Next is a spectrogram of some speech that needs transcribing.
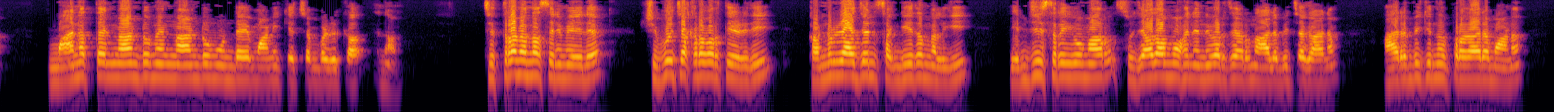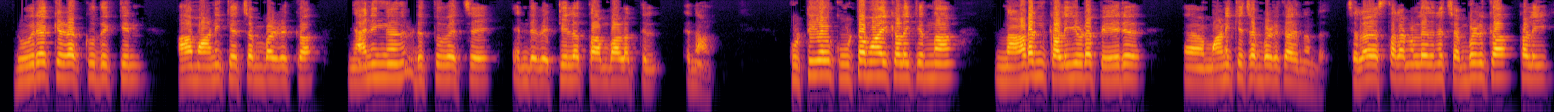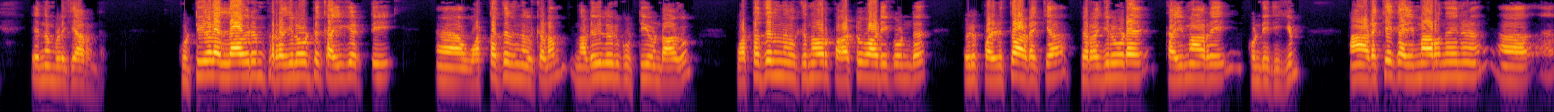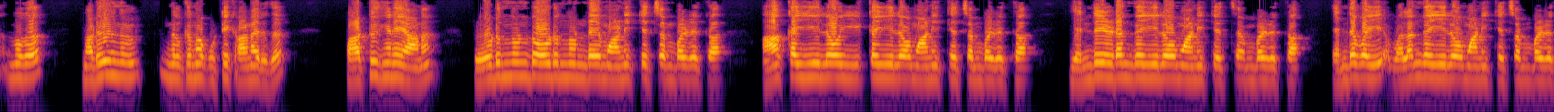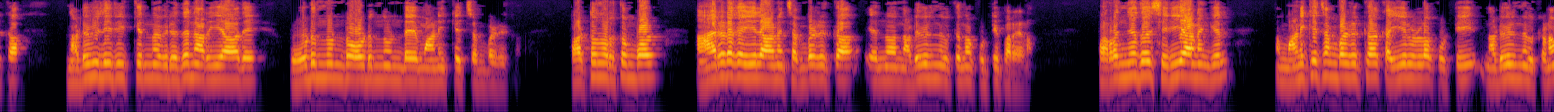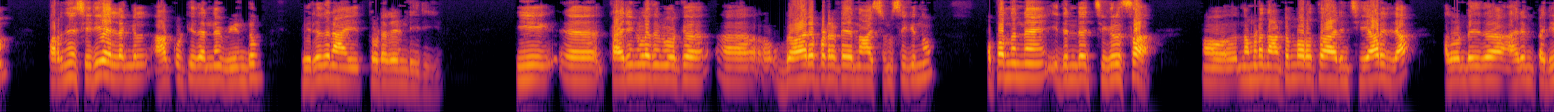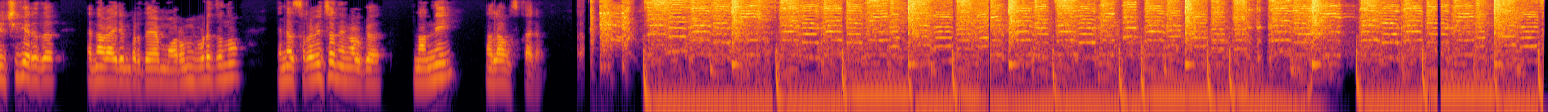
മാനത്തെങ്ങാണ്ടും മാനത്തെങ്ങാണ്ടുമെങ്ങാണ്ടുമുണ്ടേ മാണിക്യ ചെമ്പഴുക്ക എന്നാണ്. ചിത്രം എന്ന സിനിമയിൽ ഷിബു ചക്രവർത്തി എഴുതി കണ്ണൂർ രാജൻ സംഗീതം നൽകി എം ജി ശ്രീകുമാർ സുജാത മോഹൻ എന്നിവർ ചേർന്ന് ആലപിച്ച ഗാനം ആരംഭിക്കുന്ന ഇപ്രകാരമാണ്. ദൂരക്കിഴക്കുദിക്കിൻ ആ മാണിക്യ ചെമ്പഴുക്ക ഞാനിങ്ങ് എടുത്തു വെച്ച് എന്റെ വെറ്റിലത്താമ്പാളത്തിൽ എന്നാണ്. കുട്ടികൾ കൂട്ടമായി കളിക്കുന്ന നാടൻ കളിയുടെ പേര് മാണിക്യ ചെമ്പഴുക്ക എന്നുണ്ട്. ചില സ്ഥലങ്ങളിൽ ഇതിനെ ചെമ്പഴുക്ക കളി എന്നും വിളിക്കാറുണ്ട്. കുട്ടികളെല്ലാവരും പിറകിലോട്ട് കൈകെട്ടി വട്ടത്തിൽ നിൽക്കണം. നടുവിൽ ഒരു കുട്ടി ഉണ്ടാകും വട്ടത്തിൽ നിൽക്കുന്നവർ പാട്ടുപാടിക്കൊണ്ട് ഒരു പഴുത്ത അടയ്ക്ക പിറകിലൂടെ കൈമാറി കൊണ്ടിരിക്കും ആ അടയ്ക്ക കൈമാറുന്നതിന് എന്നത് നടുവിൽ നിൽക്കുന്ന കുട്ടി കാണരുത്. പാട്ട് ഇങ്ങനെയാണ് ഓടുന്നുണ്ട് ഓടുന്നുണ്ടേ മാണിക്യ ചെമ്പഴുക്ക ആ കയ്യിലോ ഈ കയ്യിലോ മാണിക്യ ചെമ്പഴുക്ക എന്റെ ഇടം കയ്യിലോ മാണിക്യ ചെമ്പഴുക്ക എന്റെ വൈ വലം കയ്യിലോ മാണിക്യ ചെമ്പഴുക്ക നടുവിലിരിക്കുന്ന വിരുദ്ധൻ അറിയാതെ ഓടുന്നുണ്ട് ഓടുന്നുണ്ടേ മാണിക്യ ചെമ്പഴുക്ക പാട്ട് നിർത്തുമ്പോൾ ആരുടെ കയ്യിലാണ് ചെമ്പഴുക്ക എന്ന് നടുവിൽ നിൽക്കുന്ന കുട്ടി പറയണം. പറഞ്ഞത് ശരിയാണെങ്കിൽ മാണിക്യ ചമ്പഴുക്ക കയ്യിലുള്ള കുട്ടി നടുവിൽ നിൽക്കണം. പറഞ്ഞ് ശരിയല്ലെങ്കിൽ ആ കുട്ടി തന്നെ വീണ്ടും ബിരുദനായി തുടരേണ്ടിയിരിക്കും. ഈ കാര്യങ്ങൾ നിങ്ങൾക്ക് ഉപകാരപ്പെടട്ടെ എന്ന് ആശംസിക്കുന്നു. ഒപ്പം തന്നെ ഇതിന്റെ ചികിത്സ നമ്മുടെ നാട്ടിൻപുറത്ത് ആരും ചെയ്യാറില്ല. അതുകൊണ്ട് ഇത് ആരും പരീക്ഷിക്കരുത് എന്ന കാര്യം പ്രത്യേകം ഓർമ്മപ്പെടുത്തുന്നു. എന്നെ ശ്രവിച്ച നിങ്ങൾക്ക് നന്ദി നമസ്കാരം.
